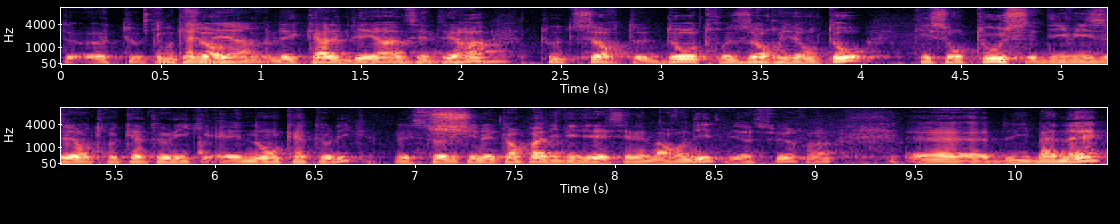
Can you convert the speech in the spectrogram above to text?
tout- toutes Chaldéens. sortes, les Chaldéens, etc., toutes sortes d'autres orientaux qui sont tous divisés entre catholiques et non catholiques. Les seuls qui n'étant pas divisés, c'est les Maronites, bien sûr, hein, euh, libanais.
